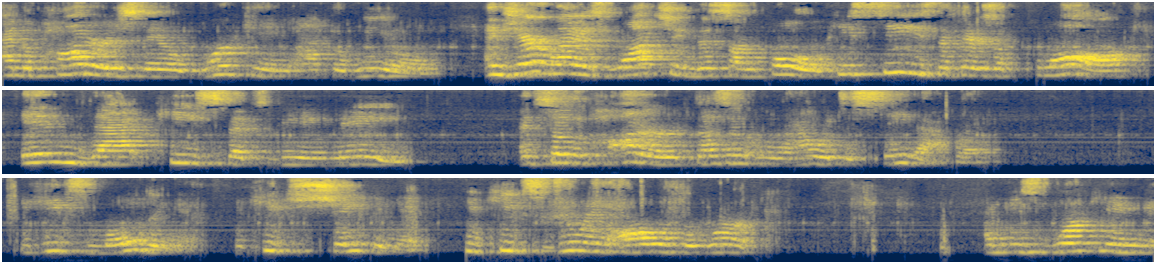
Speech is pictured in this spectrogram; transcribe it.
And the potter is there working at the wheel. And Jeremiah is watching this unfold. He sees that there's a flaw in that piece that's being made. And so the potter doesn't allow it to stay that way. He keeps molding it, he keeps shaping it, he keeps doing all of the work. And he's working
